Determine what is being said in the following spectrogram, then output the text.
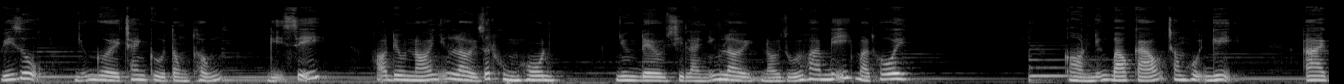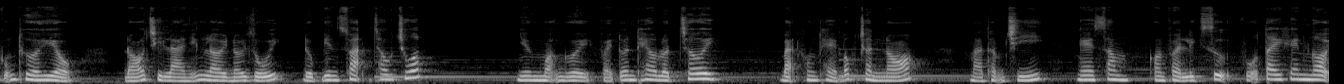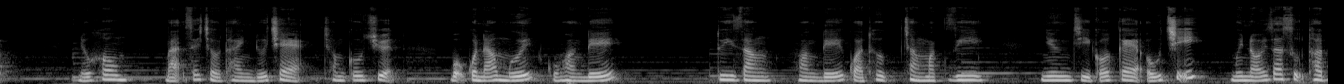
Ví dụ, những người tranh cử tổng thống, nghị sĩ, họ đều nói những lời rất hùng hồn, nhưng đều chỉ là những lời nói dối hoa mỹ mà thôi. Còn những báo cáo trong hội nghị, ai cũng thừa hiểu, đó chỉ là những lời nói dối được biên soạn trau chuốt. Nhưng mọi người phải tuân theo luật chơi. Bạn không thể bóc trần nó, mà thậm chí nghe xong còn phải lịch sự vỗ tay khen ngợi. Nếu không, bạn sẽ trở thành đứa trẻ trong câu chuyện bộ quần áo mới của hoàng đế. Tuy rằng hoàng đế quả thực chẳng mặc gì, nhưng chỉ có kẻ ấu trĩ mới nói ra sự thật.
